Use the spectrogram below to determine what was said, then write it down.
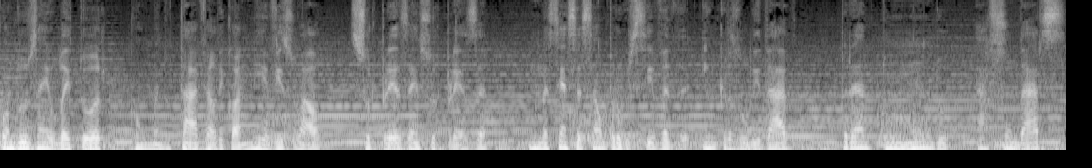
conduzem o leitor, com uma notável economia visual, de surpresa em surpresa, numa sensação progressiva de incredulidade perante um mundo a afundar-se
